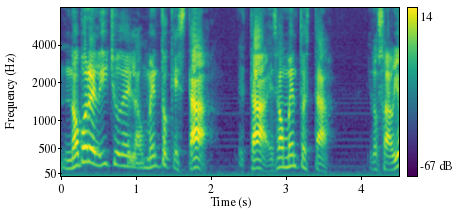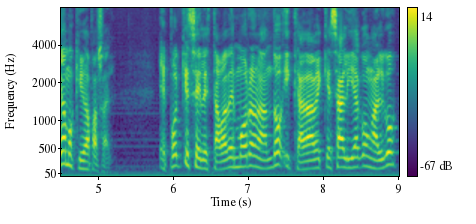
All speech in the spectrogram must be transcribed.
no por el hecho del aumento que está. Está, ese aumento está. Lo sabíamos que iba a pasar es porque se le estaba desmoronando y cada vez que salía con algo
